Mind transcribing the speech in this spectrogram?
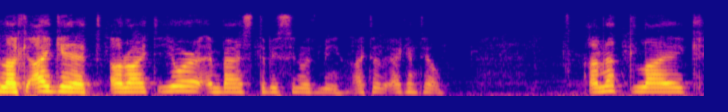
Look, I get it. Alright, you're embarrassed to be seen with me. I, tell, I can tell. I'm not like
